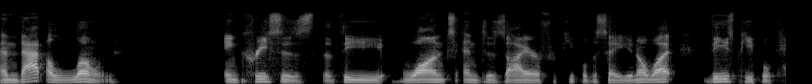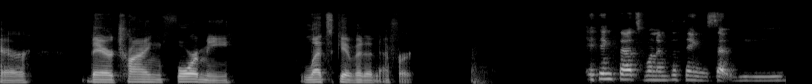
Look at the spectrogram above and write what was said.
And that alone increases the want and desire for people to say, you know what, these people care. They're trying for me. Let's give it an effort. I think that's one of the things that we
